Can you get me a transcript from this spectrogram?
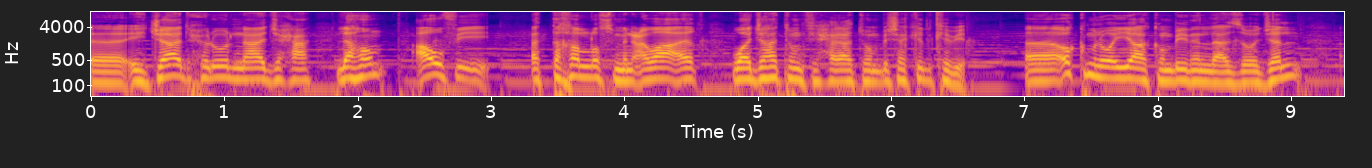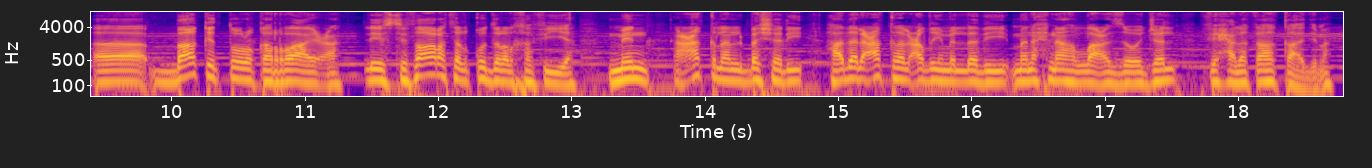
آه، إيجاد حلول ناجحة لهم أو في التخلص من عوائق واجهتهم في حياتهم بشكل كبير. آه، أكمل وإياكم بإذن الله عز وجل. باقي الطرق الرائعة لاستثارة القدرة الخفية من عقلنا البشري هذا العقل العظيم الذي منحناه الله عز وجل في حلقة قادمة.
